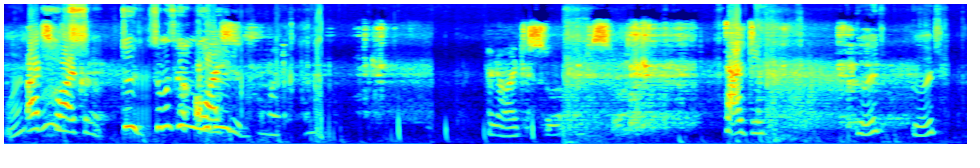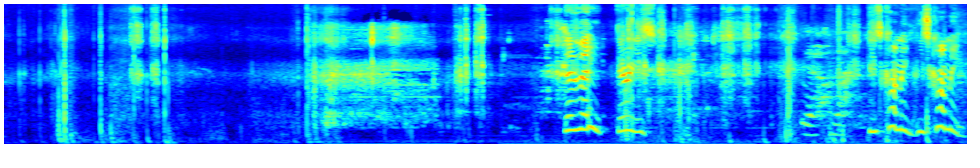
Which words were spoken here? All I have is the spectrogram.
What? That's why I couldn't. Dude, someone's getting Oh, I, rebooted. oh my God. I know, I just saw it. I just saw it. Tagged him. Good, good. There they, there he is. Yeah, He's coming. He's coming.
